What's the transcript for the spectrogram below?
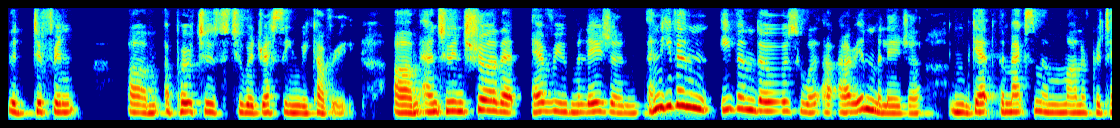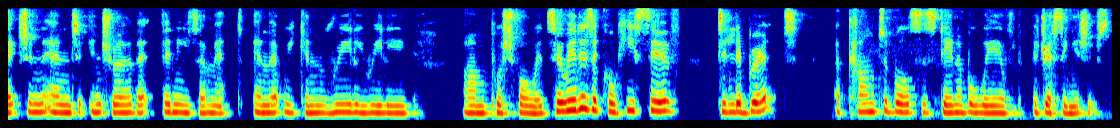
the different um, approaches to addressing recovery. Um, and to ensure that every Malaysian and even even those who are, are, in Malaysia get the maximum amount of protection and ensure that the needs are met and that we can really really um, push forward. So it is a cohesive, deliberate, accountable, sustainable way of addressing issues.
